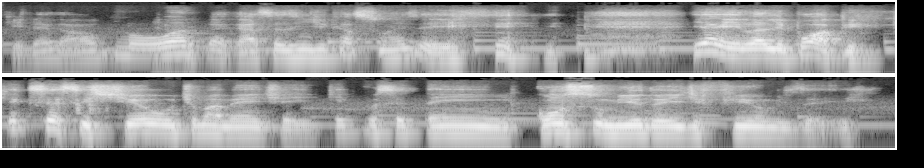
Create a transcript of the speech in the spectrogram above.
Que legal. Boa. vou pegar essas indicações aí. e aí, Lollipop, o que, que você assistiu ultimamente aí? O que, que você tem consumido aí de filmes aí?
